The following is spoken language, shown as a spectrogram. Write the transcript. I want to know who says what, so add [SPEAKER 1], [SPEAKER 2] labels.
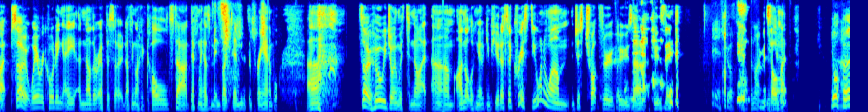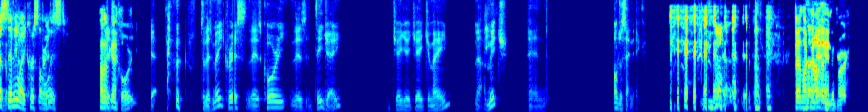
[SPEAKER 1] right, so we're recording a another episode. Nothing like a cold start. Definitely hasn't been like ten minutes of preamble. Uh, so who are we joined with tonight? Um, I'm not looking at a computer. So Chris, do you want to um just trot through who's uh, who's there?
[SPEAKER 2] Yeah, sure. Yeah, tonight
[SPEAKER 1] Miss
[SPEAKER 2] we
[SPEAKER 1] Old,
[SPEAKER 2] have.
[SPEAKER 3] You're
[SPEAKER 2] Uh,
[SPEAKER 3] first anyway, Chris, on the list.
[SPEAKER 1] Oh, there we
[SPEAKER 2] there's
[SPEAKER 1] go.
[SPEAKER 2] Corey. Yeah. so there's me, Chris. There's Corey. There's DJ, JJJ Jermaine, uh, Mitch, and I'll just say Nick.
[SPEAKER 1] Don't like my
[SPEAKER 4] No,
[SPEAKER 1] net handle, bro.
